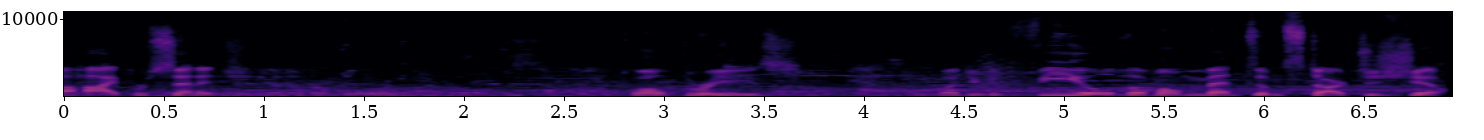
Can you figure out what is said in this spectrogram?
a high percentage. 12 threes. But you can feel the momentum start to shift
